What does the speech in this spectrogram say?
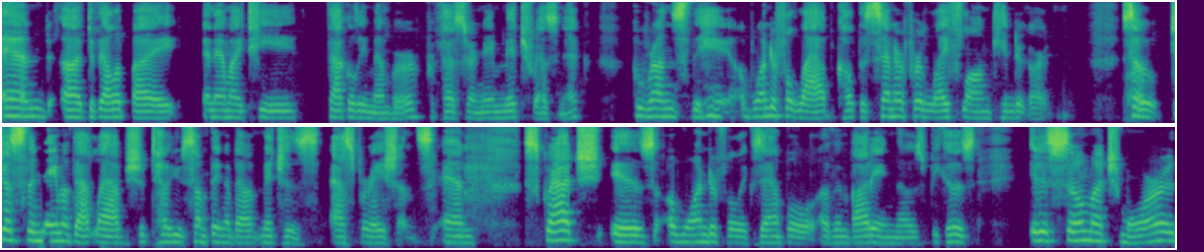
and uh, developed by an MIT faculty member, professor named Mitch Resnick, who runs the wonderful lab called the Center for Lifelong Kindergarten. So, just the name of that lab should tell you something about Mitch's aspirations. And Scratch is a wonderful example of embodying those because it is so much more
